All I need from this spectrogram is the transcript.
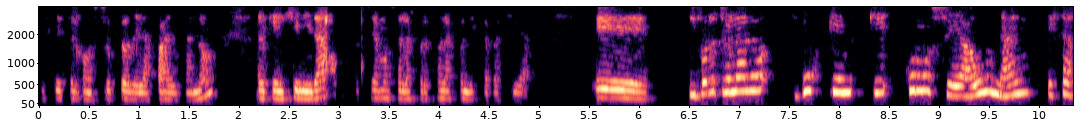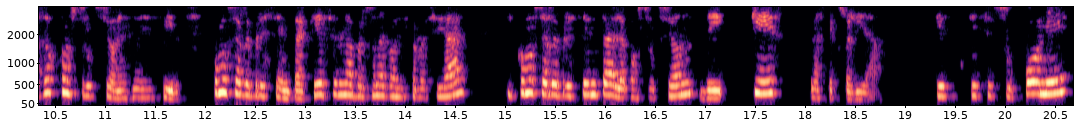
Ese es el constructo de la falta, ¿no? Al que en general asociamos a las personas con discapacidad. Eh, y por otro lado, busquen que, cómo se aunan estas dos construcciones, es decir, cómo se representa qué es ser una persona con discapacidad y cómo se representa la construcción de qué es la sexualidad, qué, qué se supone,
